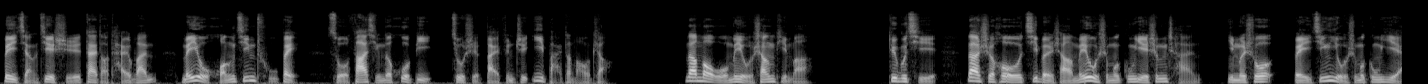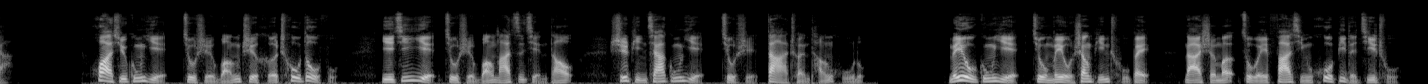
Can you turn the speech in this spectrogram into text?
被蒋介石带到台湾，没有黄金储备，所发行的货币就是百分之一百的毛票。那么我们有商品吗？对不起，那时候基本上没有什么工业生产。你们说北京有什么工业啊？化学工业就是王致和臭豆腐。冶金业就是王麻子剪刀，食品加工业就是大串糖葫芦。没有工业就没有商品储备，拿什么作为发行货币的基础？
